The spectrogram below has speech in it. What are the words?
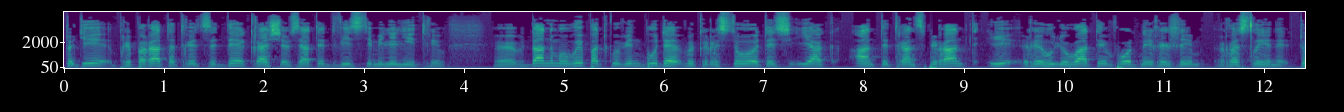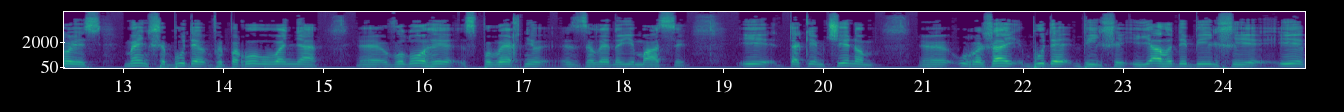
тоді препарата 30D краще взяти 200 мл. Е, В даному випадку він буде використовуватись як антитранспірант і регулювати водний режим рослини. Тобто менше буде випаровування е, вологи з поверхні зеленої маси. І таким чином е, урожай буде більший, і ягоди більші, і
